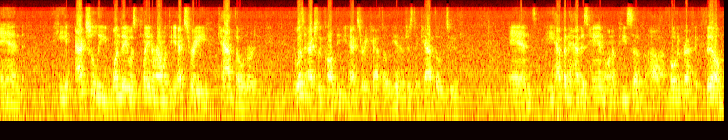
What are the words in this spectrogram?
And he actually one day was playing around with the X-ray cathode, or it wasn't actually called the X-ray cathode yet. It was just a cathode tube. And he happened to have his hand on a piece of uh, photographic film,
